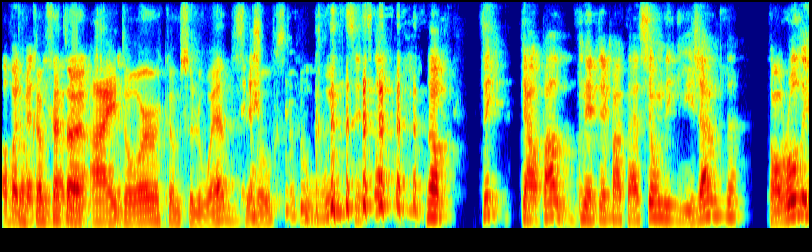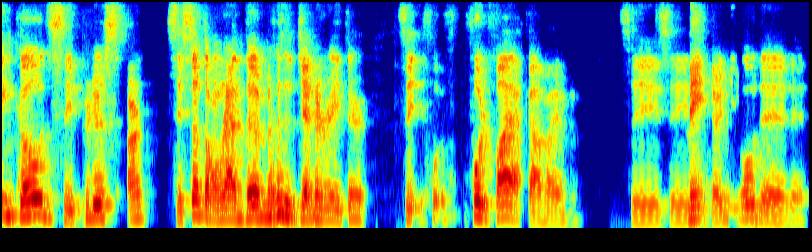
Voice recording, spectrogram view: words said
on va Donc, comme fait un high door comme sur le web, c'est beau ça. oui, c'est ça. Donc, tu sais, quand on parle d'une implémentation négligente, là, ton rolling code, c'est plus 1. C'est ça ton random generator. Il faut, faut le faire quand même. C'est un niveau de. de-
